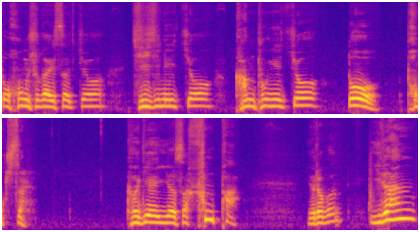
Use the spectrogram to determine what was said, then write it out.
또 홍수가 있었죠. 지진이 있죠. 강풍이 있죠. 또 폭설. 거기에 이어서 한파. 여러분, 이러한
